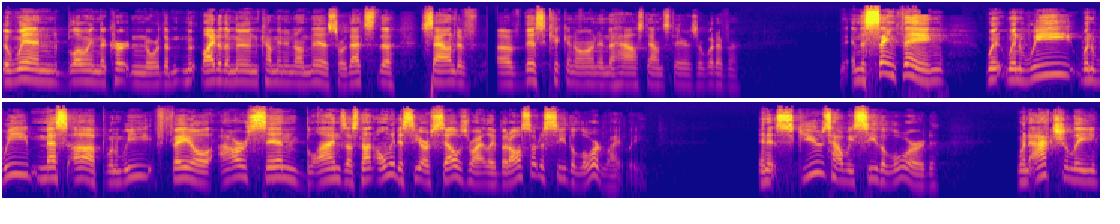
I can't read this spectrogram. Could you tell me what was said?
the wind blowing the curtain or the light of the moon coming in on this, or that's the sound of, of this kicking on in the house downstairs or whatever. And the same thing, when, when, we, when we mess up, when we fail, our sin blinds us not only to see ourselves rightly, but also to see the Lord rightly. And it skews how we see the Lord when actually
